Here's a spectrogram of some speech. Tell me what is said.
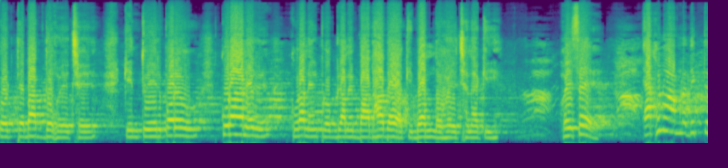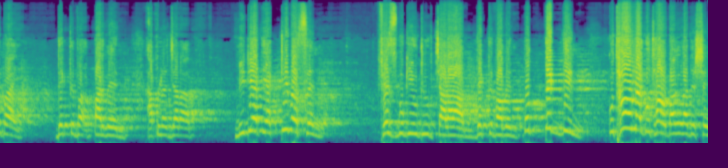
করতে বাধ্য হয়েছে। কিন্তু এরপরেও কোরআনের কোরআনের প্রোগ্রামে বাধা দেওয়া কি বন্ধ হয়েছে নাকি? হয়েছে? এখনও আমরা দেখতে পাই, দেখতে পারবেন। আপনারা যারা মিডিয়াতে অ্যাক্টিভ আছেন ফেসবুক ইউটিউব চালান, দেখতে পাবেন প্রত্যেক দিন কোথাও না কোথাও বাংলাদেশে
